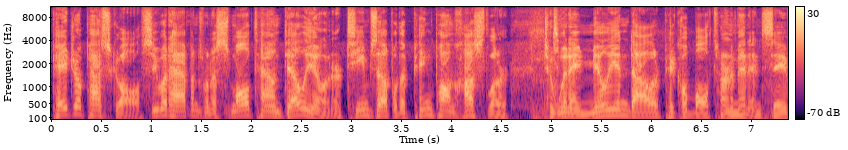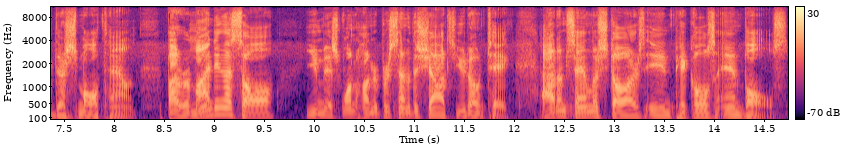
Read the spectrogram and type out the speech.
Pedro Pascal. See what happens when a small town deli owner teams up with a ping pong hustler to win a million dollar pickleball tournament and save their small town. By reminding us all, you miss 100% of the shots you don't take. Adam Sandler stars in Pickles and Balls.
